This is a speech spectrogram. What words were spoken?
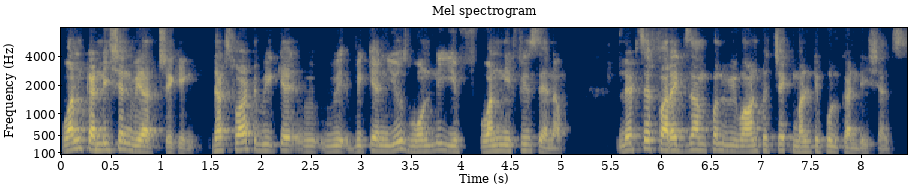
one condition we are checking. That's what we can we, we can use only if one if is enough. Let's say, for example, we want to check multiple conditions.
